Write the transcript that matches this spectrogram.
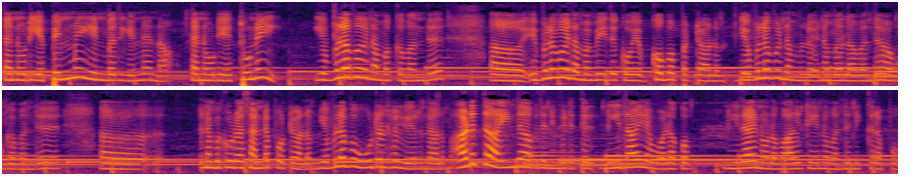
தன்னுடைய பெண்மை என்பது என்னன்னா தன்னுடைய துணை எவ்வளவு நமக்கு வந்து எவ்வளவு நம்ம மீது கோ கோபப்பட்டாலும் எவ்வளவு நம்மளை நம்மளை வந்து அவங்க வந்து நம்ம கூட சண்டை போட்டாலும் எவ்வளவு ஊழல்கள் இருந்தாலும் அடுத்த ஐந்தாவது நிமிடத்தில் நீதான் என் உலகம் நீதான் என்னோட வாழ்க்கைன்னு வந்து நிற்கிறப்போ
